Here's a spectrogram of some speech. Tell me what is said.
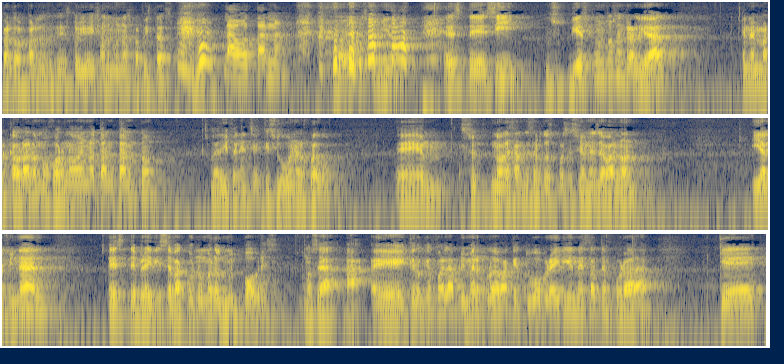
Perdón para que estoy echándome unas papitas. La botana. no habíamos comido. Este, sí, 10 puntos en realidad. En el marcador a lo mejor no denotan tanto la diferencia que sí hubo en el juego. Eh, su- no dejan de ser dos posesiones de balón. Y al final, este, Brady se va con números muy pobres. O sea, eh, creo que fue la primera prueba que tuvo Brady en esta temporada que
